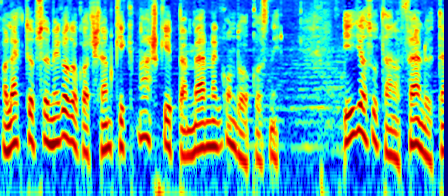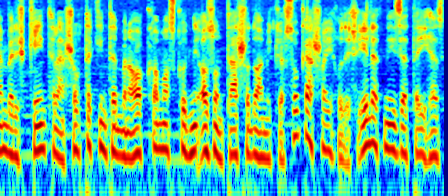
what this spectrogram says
a legtöbbször még azokat sem, kik másképpen mernek gondolkozni. Így azután a felnőtt ember is kénytelen sok tekintetben alkalmazkodni azon társadalmi kör szokásaihoz és életnézeteihez,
